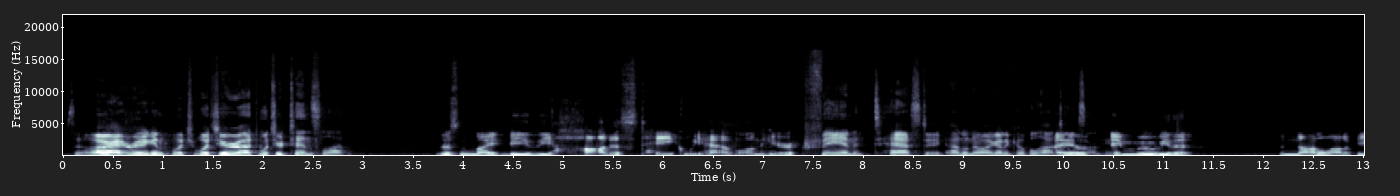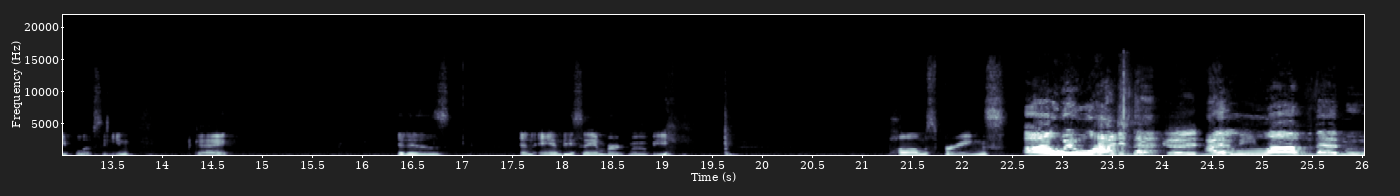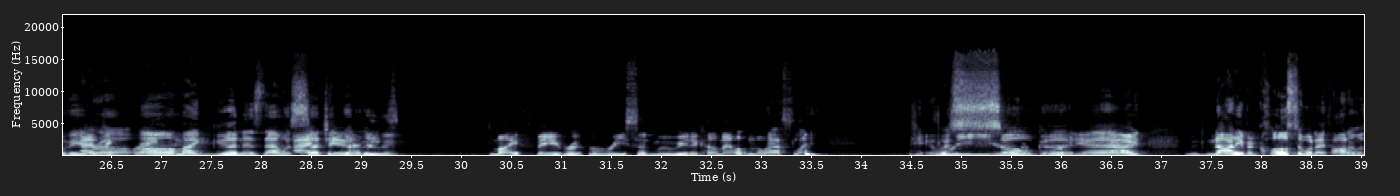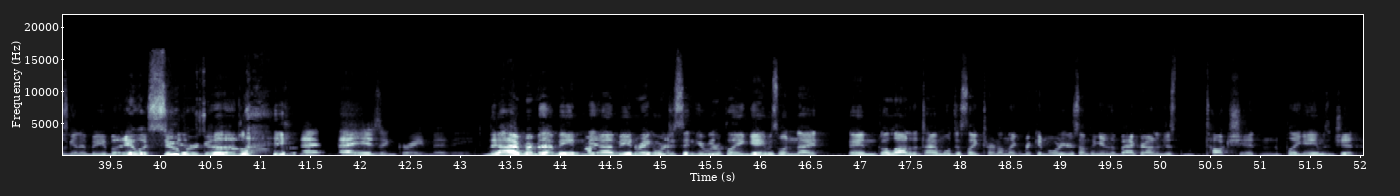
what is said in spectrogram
So all right, Reagan, what's what's your uh, what's your ten slot? This might be the hottest take we have on here. Fantastic. I don't know. I got a couple hot I takes have on a movie that not a lot of people have seen. Okay. It is an Andy Samberg movie. Palm Springs. Oh, we watched is that. a good movie. I love that movie, That is a bro. Oh movie. my goodness, that was such a do- good That movie. Is my favorite recent movie to come out in the last like It was three years so good, more. yeah. I not even close to what I thought it was gonna be, but it was super It's good. Like, That that is a great movie. yeah, I remember that. Me and uh, me and Reagan were just sitting here. We were playing games one night, and a lot of the time we'll just like turn on like Rick and Morty or something in the background and just talk shit and play games and shit.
